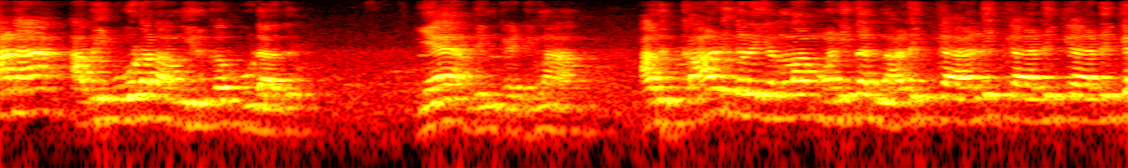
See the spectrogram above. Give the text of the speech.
ஆனா அவை கூட நாம் இருக்கக்கூடாது. ஏன் அப்படின்னு கேட்டீங்கன்னா அது காடுகளை எல்லாம் மனிதன் அழிக்க அழிக்க அழிக்க அழிக்க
